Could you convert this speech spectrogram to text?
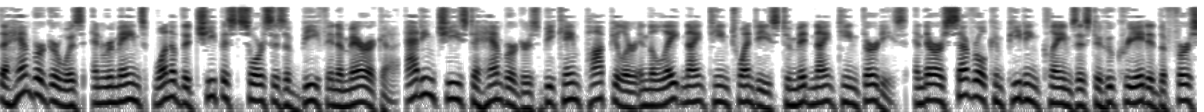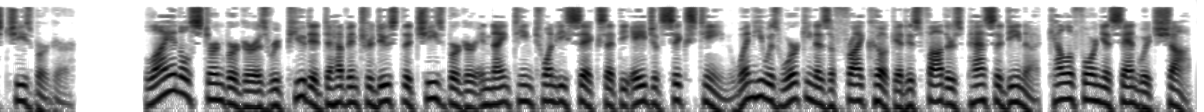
The hamburger was, and remains, one of the cheapest sources of beef in America. Adding cheese to hamburgers became popular in the late 1920s to mid 1930s, and there are several competing claims as to who created the first cheeseburger. Lionel Sternberger is reputed to have introduced the cheeseburger in 1926 at the age of 16 when he was working as a fry cook at his father's Pasadena, California sandwich shop,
